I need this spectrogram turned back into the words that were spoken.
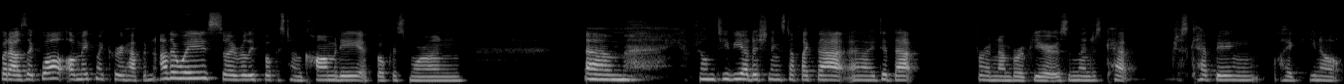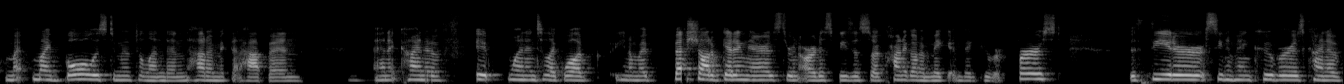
but i was like well i'll make my career happen in other ways. So i really focused on comedy. I focused more on um film tv auditioning stuff like that. And i did that for a number of years and then just kept just kept being like you know my, my goal is to move to london. How do i make that happen? And it kind of it went into like well i've you know my best shot of getting there is through an artist visa. So i've kind of got to make it in vancouver first the theater scene in vancouver is kind of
